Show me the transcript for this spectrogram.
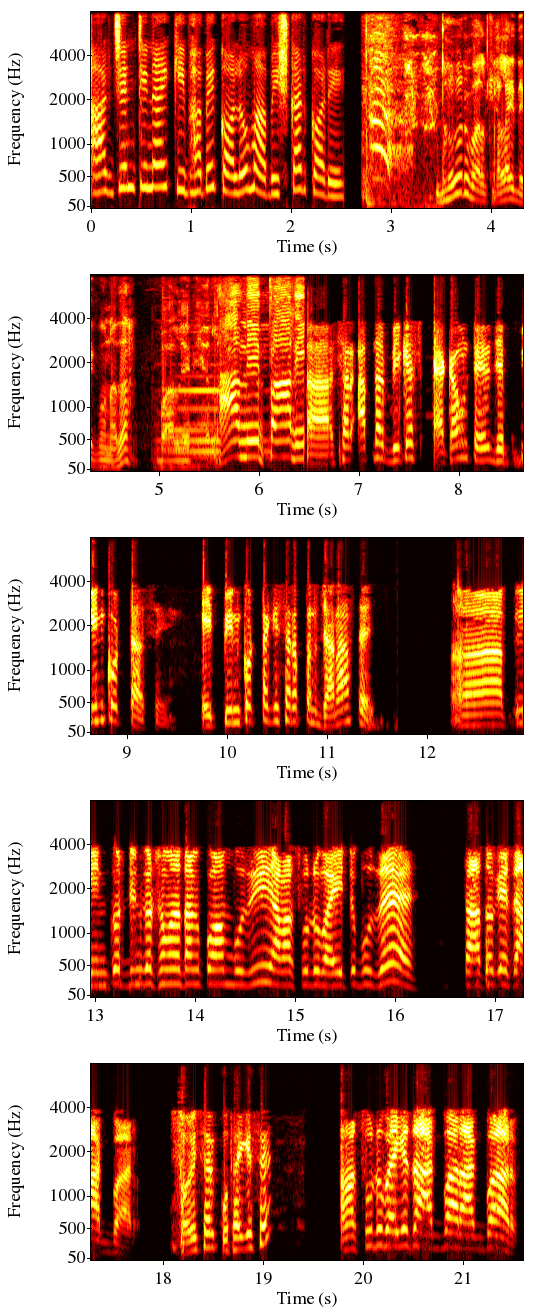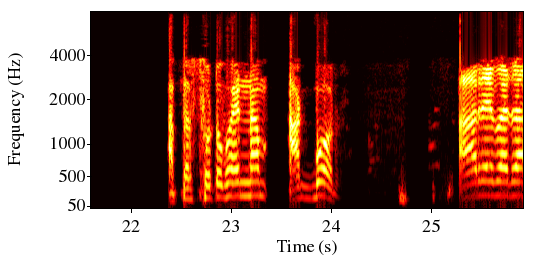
আর্জেন্টিনায় কীভাবে কলম আবিষ্কার করে? ধর বাল খেলাই দেখব না দা বালের খেলা। আহ, স্যার আপনার বিকাশ অ্যাকাউন্টের যে পিন কোডটা আছে এই পিন কোডটা কি স্যার আপনার জানা আছে? পিনকোড টিনকোড সম্বন্ধে তো আমি কম বুঝি আমার ছোট ভাই একটু বুঝে তা তো গেছে আকবার। সরি স্যার কোথায় গেছে? আমার ছোট ভাই গেছে আকবার আকবার। আপনার ছোট ভাইয়ের নাম আকবর? আরে বেটা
